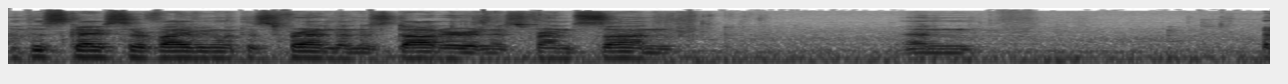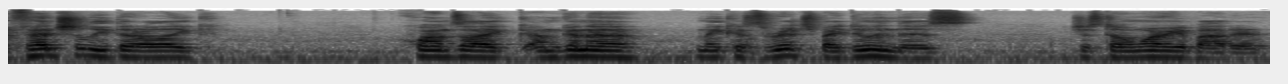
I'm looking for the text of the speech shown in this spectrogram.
And this guy's surviving with his friend and his daughter and his friend's son. And eventually they're like, Juan's like, I'm gonna make us rich by doing this. Just don't worry about it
